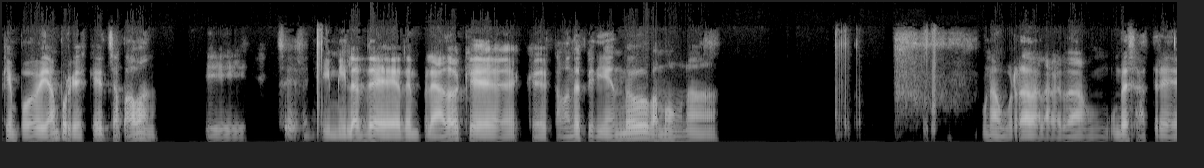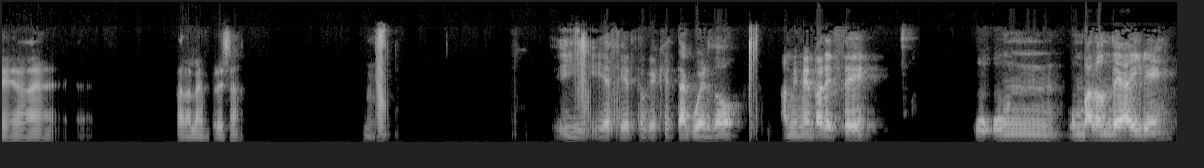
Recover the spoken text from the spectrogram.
quien podían porque es que chapaban. Y, y miles de, empleados que, estaban despidiendo, vamos, una, una burrada, la verdad, un, desastre eh, para la empresa. Y, es cierto que es que este acuerdo a mí me parece un, un balón de aire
